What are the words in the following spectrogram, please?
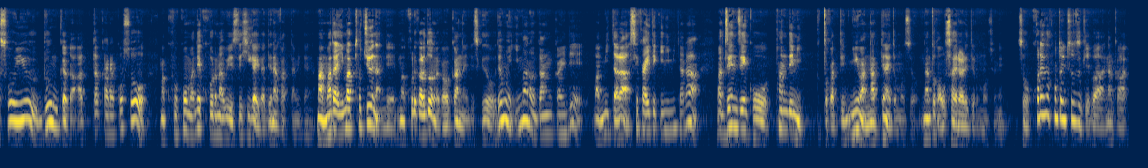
そういう文化があったからこそ、まあ、ここまでコロナウイルスで被害が出なかったみたいな、まあ、まだ今途中なんで、まあ、これからどうなるか分かんないんですけどでも今の段階で、まあ、見たら世界的に見たら、まあ、全然こうパンデミッとかってにはなってないと思うんですよ。なんとか抑えられてると思うんですよね。そう、これが本当に続けば、なんか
